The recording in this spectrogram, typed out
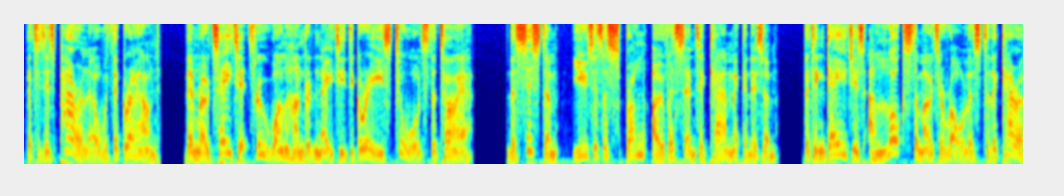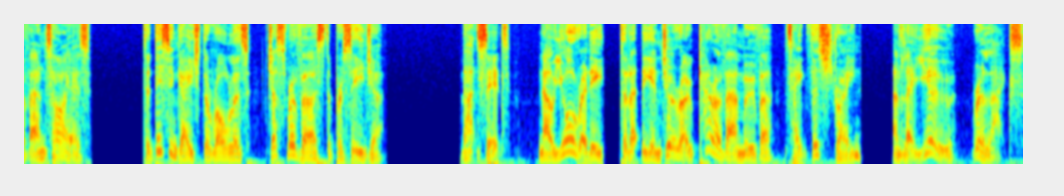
that it is parallel with the ground. Then rotate it through 180 degrees towards the tyre. The system uses a sprung over centre cam mechanism that engages and locks the motor rollers to the caravan tyres. To disengage the rollers, just reverse the procedure. That's it. Now you're ready to let the Enduro Caravan Mover take the strain and let you relax.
